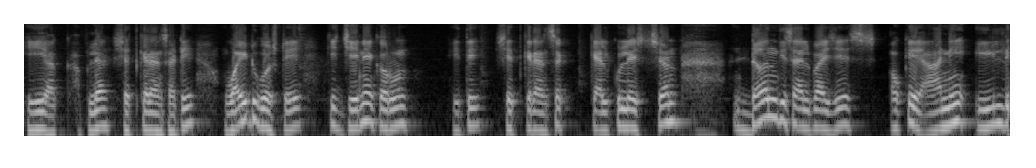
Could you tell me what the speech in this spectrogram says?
ही आपल्या शेतकऱ्यांसाठी वाईट गोष्ट आहे की जेणेकरून इथे शेतकऱ्यांचं कॅल्क्युलेशन डन दिसायला पाहिजे. ओके आणि इल्ड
